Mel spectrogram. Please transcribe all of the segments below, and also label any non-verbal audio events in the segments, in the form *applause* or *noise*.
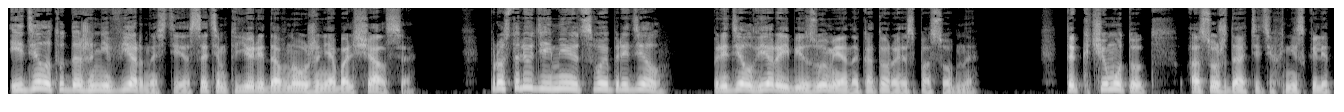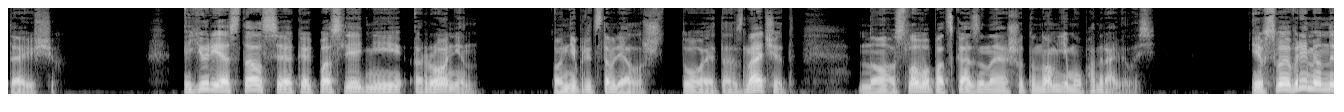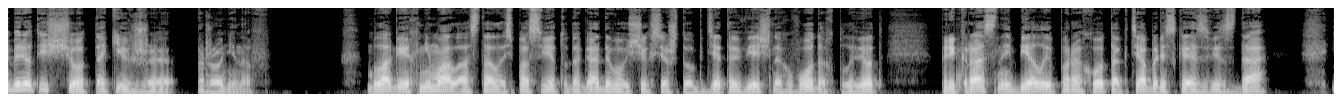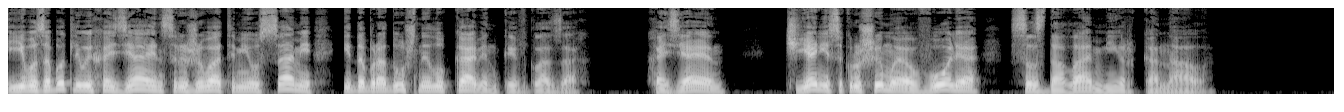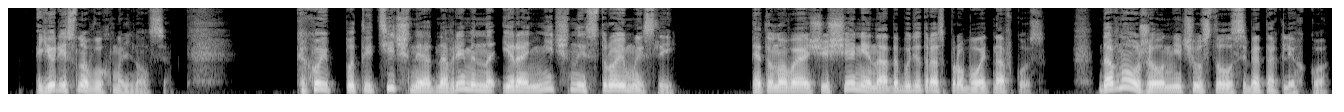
И дело тут даже не в верности, с этим-то Юрий давно уже не обольщался. Просто люди имеют свой предел, предел веры и безумия, на которое способны. Так к чему тут осуждать этих низколетающих? Юрий остался как последний Ронин. Он не представлял, что это значит, но слово, подсказанное Шатуном, ему понравилось. И в свое время он наберет еще таких же Ронинов. Благо их немало осталось по свету, догадывающихся, что где-то в вечных водах плывет прекрасный белый пароход «Октябрьская звезда» и его заботливый хозяин с рыжеватыми усами и добродушной лукавинкой в глазах. Хозяин, чья несокрушимая воля создала мир канала. Юрий снова ухмыльнулся. Какой патетичный одновременно ироничный строй мыслей. Это новое ощущение надо будет распробовать на вкус. Давно уже он не чувствовал себя так легко.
